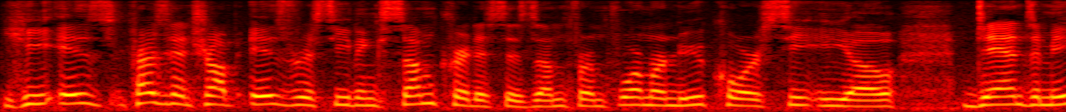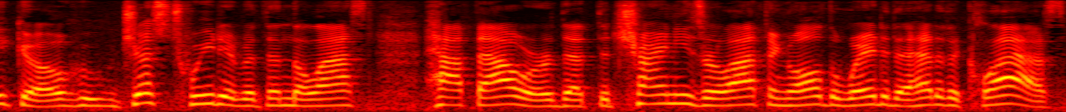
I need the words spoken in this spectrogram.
he is President Trump is receiving some criticism from former Nucor CEO Dan DiMicco, who just tweeted within the last half hour that the Chinese are laughing all the way to the head of the class.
